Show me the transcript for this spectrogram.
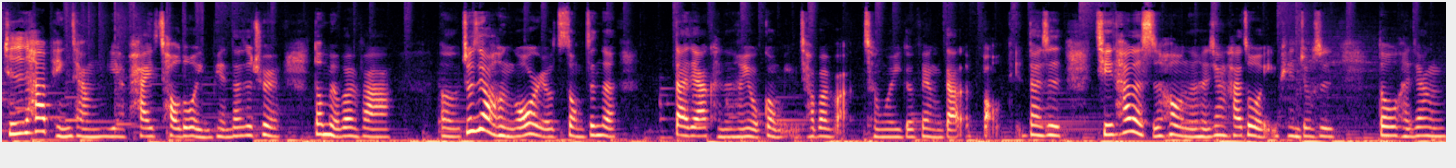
其实他平常也拍超多影片，但是却都没有办法，呃，就是要很偶尔有这种真的大家可能很有共鸣，才有办法成为一个非常大的爆点。但是其他的时候呢，很像他做的影片就是都很像。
